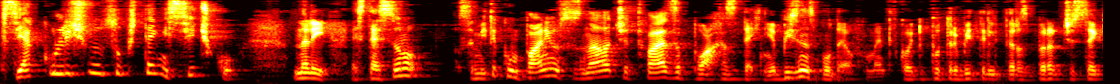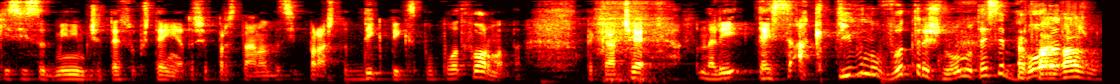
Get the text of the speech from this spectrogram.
всяко лично съобщение, всичко. Нали, естествено, самите компании осъзнават, че това е заплаха за техния бизнес модел в момента, в който потребителите разберат, че всеки си съдмин им чете съобщенията, ще престанат да си пращат дикпикс по платформата. Така че, нали, те са активно вътрешно, но те се борят. това е важно.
